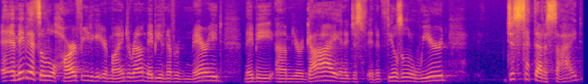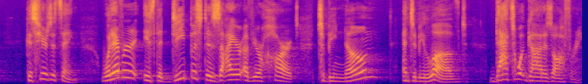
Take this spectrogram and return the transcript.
And maybe that's a little hard for you to get your mind around. Maybe you've never been married. Maybe um, you're a guy and it just and it feels a little weird. Just set that aside. Because here's the thing whatever is the deepest desire of your heart to be known and to be loved, that's what God is offering.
